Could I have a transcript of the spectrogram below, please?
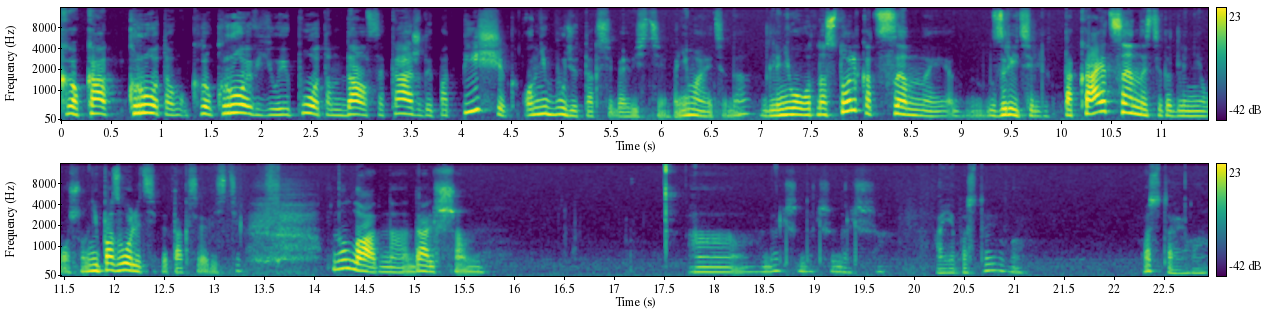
как кротом, кровью и потом дался каждый подписчик, он не будет так себя вести, понимаете, да? Для него вот настолько ценный зритель, такая ценность это для него, что он не позволит себе так себя вести. Ну ладно, дальше. А, дальше, дальше, дальше. А я поставила? Поставила.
